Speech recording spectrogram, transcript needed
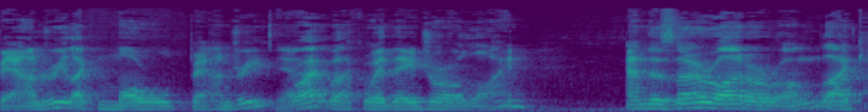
boundary like moral boundary yeah. right? Like where they draw a line. And there's no right or wrong. Like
